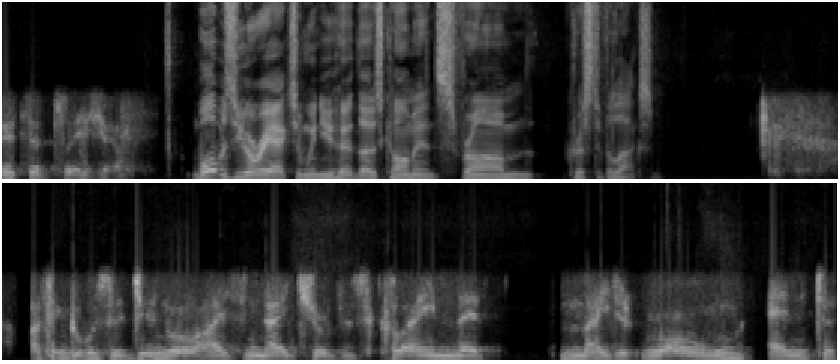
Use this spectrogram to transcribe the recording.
It's a pleasure. What was your reaction when you heard those comments from Christopher Luxon? I think it was the generalised nature of his claim that made it wrong, and to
